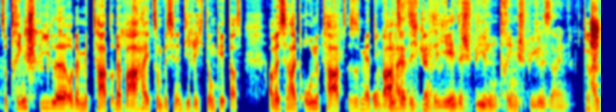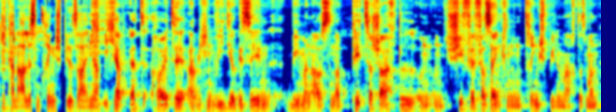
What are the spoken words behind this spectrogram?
so Trinkspiele oder mit Tat oder Wahrheit so ein bisschen in die Richtung geht das. Aber es ist halt ohne Tat, es ist mehr die Und Wahrheit. Grundsätzlich könnte jedes Spiel ein Trinkspiel sein. Das Eigentlich stimmt. kann alles ein Trinkspiel sein, ja. Ich, ich habe gerade heute habe ich ein Video gesehen, wie man aus einer Pizzaschachtel und, und Schiffe versenken ein Trinkspiel macht, dass man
